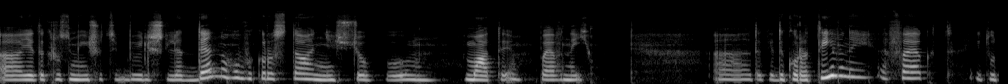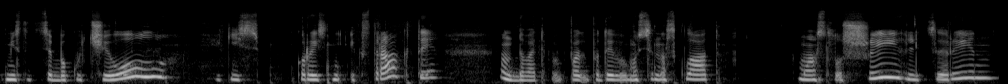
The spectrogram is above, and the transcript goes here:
Я так розумію, що це більш для денного використання, щоб ем, мати певний е, такий декоративний ефект. І тут міститься бакучіол, якісь корисні екстракти. Ну, Давайте подивимося на склад. Масло ши, гліцерин.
